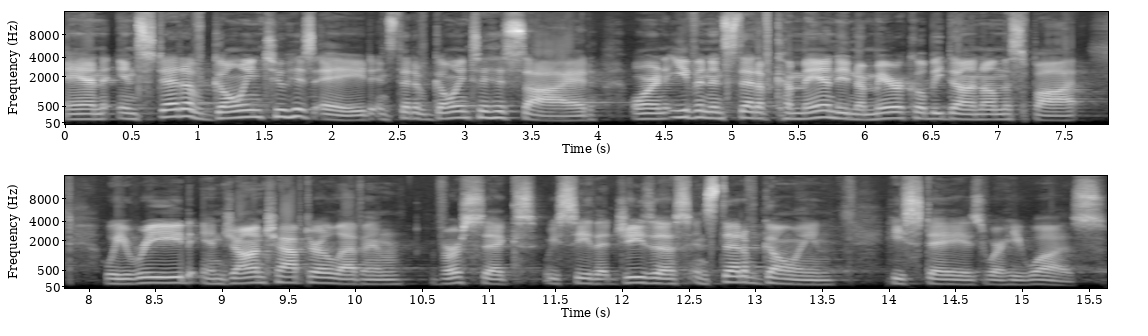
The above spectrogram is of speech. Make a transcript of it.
And instead of going to his aid, instead of going to his side, or even instead of commanding a miracle be done on the spot, we read in John chapter 11, verse 6, we see that Jesus, instead of going, he stays where he was.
